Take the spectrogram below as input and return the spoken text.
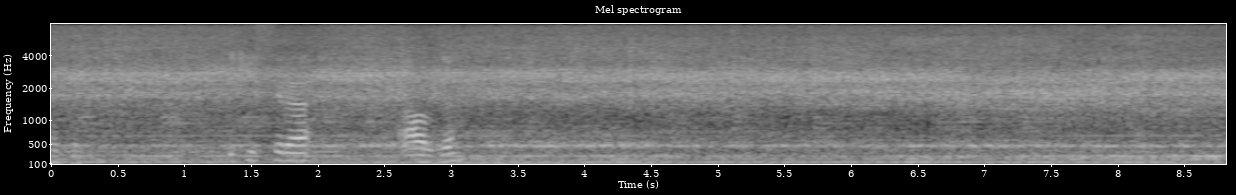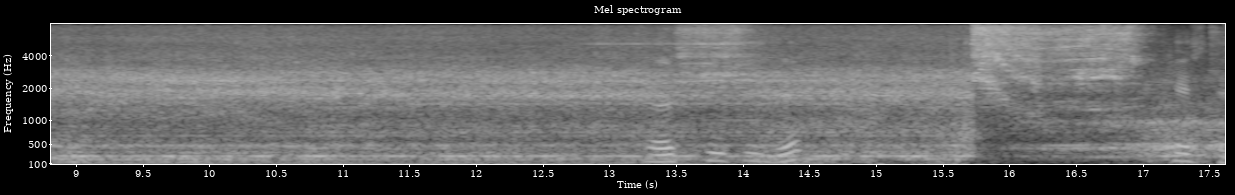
Bakın. Sıra aldı. Ölçüsünü çizdi. Kesti.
